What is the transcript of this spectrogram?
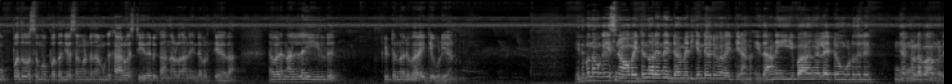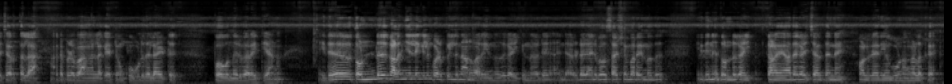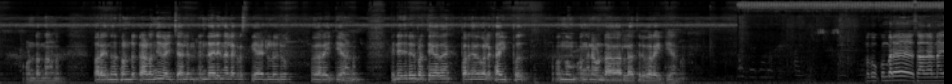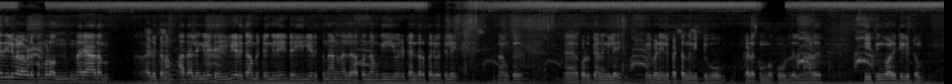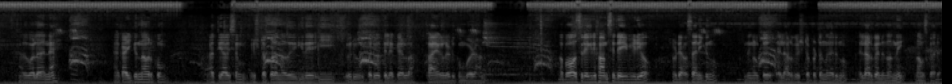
മുപ്പത് ദിവസം മുപ്പത്തഞ്ച് ദിവസം കൊണ്ട് നമുക്ക് ഹാർവെസ്റ്റ് ചെയ്തെടുക്കുക എന്നുള്ളതാണ് ഇതിന്റെ പ്രത്യേകത. അതുപോലെ നല്ല ഈൽഡ് കിട്ടുന്ന ഒരു വെറൈറ്റി കൂടിയാണ്. ഇതിപ്പോൾ നമുക്ക് ഈ സ്നോ വൈറ്റ് എന്ന് പറയുന്ന ഇൻഡോമാറ്റിക്കിന്റെ ഒരു വെറൈറ്റിയാണ് ഇതാണ് ഈ ഭാഗങ്ങളിൽ ഏറ്റവും കൂടുതൽ ഞങ്ങളുടെ ഭാഗങ്ങളിൽ ചേർത്തല ആലപ്പുഴ ഭാഗങ്ങളിലൊക്കെ ഏറ്റവും കൂടുതലായിട്ട് പോകുന്ന ഒരു വെറൈറ്റിയാണ് ഇത് തൊണ്ട് കളഞ്ഞില്ലെങ്കിലും കുഴപ്പമില്ലെന്നാണ് പറയുന്നത്. കഴിക്കുന്നവർ അവരുടെ ഒരു അനുഭവ സാക്ഷ്യം പറയുന്നത് ഇതിന് തൊണ്ട് കഴി കളയാതെ കഴിച്ചാൽ തന്നെ വളരെയധികം ഗുണങ്ങളൊക്കെ ഉണ്ടെന്നാണ് പറയുന്നത്. തൊണ്ട് കളഞ്ഞ് കഴിച്ചാലും എന്തായാലും നല്ല ക്രിസ്പി ആയിട്ടുള്ളൊരു വെറൈറ്റിയാണ് പിന്നെ ഇതിനൊരു പ്രത്യേകത പറഞ്ഞതുപോലെ കയ്പ്പ് ഒന്നും അങ്ങനെ ഉണ്ടാകാറില്ലാത്തൊരു വെറൈറ്റിയാണ്. കുക്കുംബർ സാധാരണഗതിയിൽ വിളവെടുക്കുമ്പോൾ ഒന്നരാടം എടുക്കണം. അതല്ലെങ്കിൽ ഡെയിലി എടുക്കാൻ പറ്റുമെങ്കിൽ ഡെയിലി എടുക്കുന്നതാണ് നല്ലത്. അപ്പം നമുക്ക് ഈ ഒരു ടെൻഡർ പരുവത്തിൽ നമുക്ക് കൊടുക്കുകയാണെങ്കിൽ വിപണിയിൽ പെട്ടെന്ന് വിറ്റ് പോവും. കിടക്കുമ്പോൾ കൂടുതൽ നാൾ കീപ്പിംഗ് ക്വാളിറ്റി കിട്ടും. അതുപോലെ തന്നെ കഴിക്കുന്നവർക്കും അത്യാവശ്യം ഇഷ്ടപ്പെടുന്നത് ഇത് ഈ ഒരു പരുവത്തിലൊക്കെയുള്ള കായകൾ എടുക്കുമ്പോഴാണ്. അപ്പോൾ ശ്രീഗിരി ഫാംസിന്റെ ഈ വീഡിയോ ഇവിടെ അവസാനിക്കുന്നു. നിങ്ങൾക്ക് എല്ലാവർക്കും ഇഷ്ടപ്പെട്ടെന്ന് കരുതുന്നു. എല്ലാവർക്കും എന്റെ നന്ദി. നമസ്കാരം.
